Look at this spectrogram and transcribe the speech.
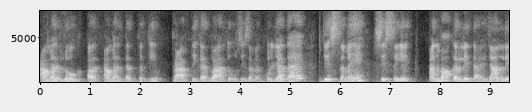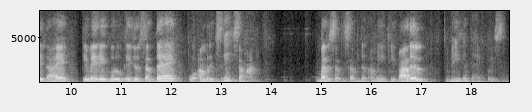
अमर लोक और अमर तत्व की प्राप्ति का द्वार तो उसी समय खुल जाता है, जिस समय शिष्य ये अनुभव कर लेता है, जान लेता है कि मेरे गुरु के जो शब्द है, वो अमृत के ही समान है। बरसत शब्द अमी के बादल भीगत है कोई सब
